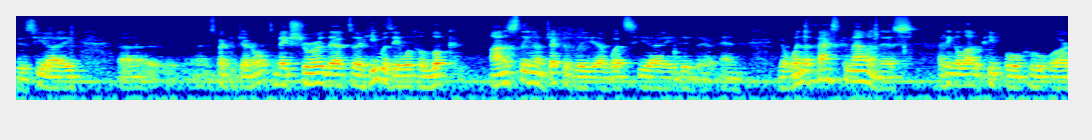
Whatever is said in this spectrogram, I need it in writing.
the CIA uh, Inspector General to make sure that uh, he was able to look honestly and objectively at what CIA did there. And know, when the facts come out on this, I think a lot of people who are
